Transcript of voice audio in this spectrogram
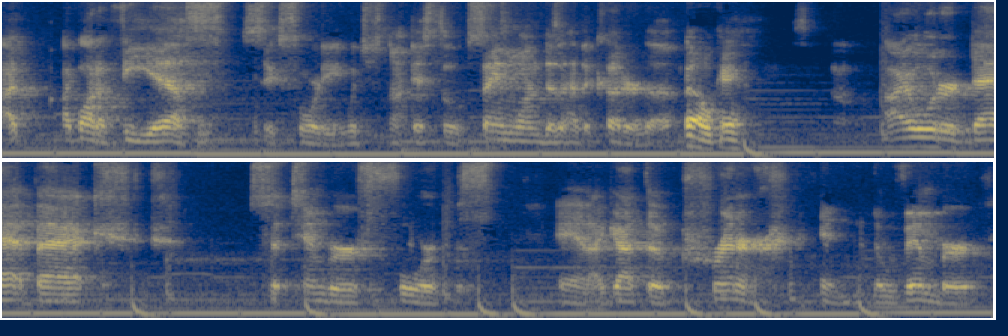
I, I bought a VF 640, which is not it's the same one doesn't have the cutter though. Oh, okay. I ordered that back September 4th, and I got the printer in November,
